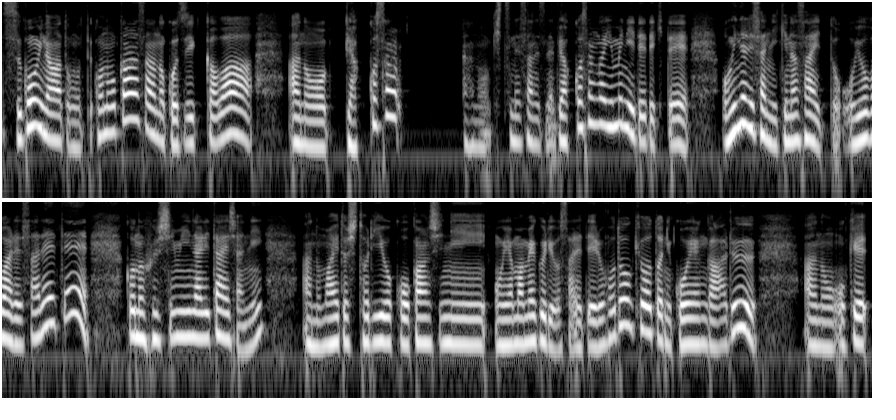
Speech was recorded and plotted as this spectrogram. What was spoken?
すごいなと思って、このお母さんのご実家は、あの、白子さんあの、狐さんですね。白子さんが夢に出てきて、お稲荷さんに行きなさいとお呼ばれされて、この伏見稲荷大社に、あの、毎年鳥居を交換しにお山巡りをされているほど、京都にご縁がある、あの、おけ、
